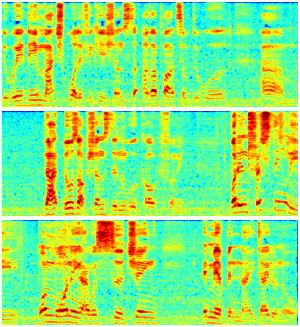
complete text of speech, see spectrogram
the way they match qualifications to other parts of the world. Um, that those options didn't work out for me. But interestingly, one morning I was searching. It may have been night. I don't know.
